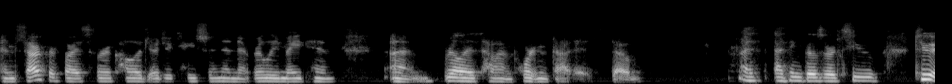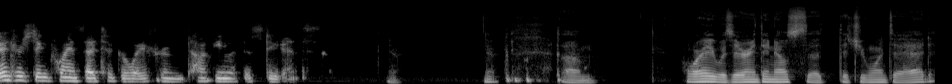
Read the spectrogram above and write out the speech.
and sacrifice for a college education and it really made him um, realize how important that is so I, I think those are two two interesting points I took away from talking with the students. Yeah, yeah. Um, Jorge, was there anything else that, that you want to add?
